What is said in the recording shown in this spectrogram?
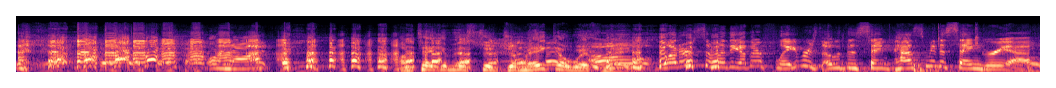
or not. I'm taking this to Jamaica with Oh, me. what are some of the other flavors? Oh, the same. Pass me the sangria. Oh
